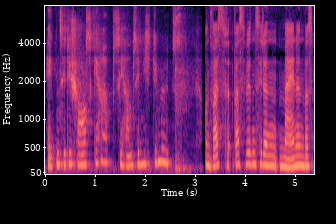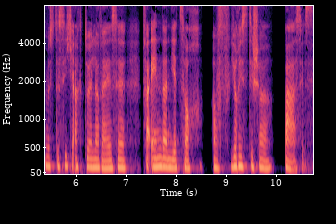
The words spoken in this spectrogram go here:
hätten sie die Chance gehabt. Sie haben sie nicht genützt. Und was, was würden Sie denn meinen, was müsste sich aktuellerweise verändern, jetzt auch auf juristischer Basis?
